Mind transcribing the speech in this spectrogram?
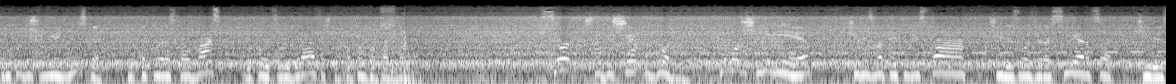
приходишь в нее низко, тут такой расколбас, приходится выбираться, чтобы потом попасть домой. Все, что душе угодно. Ты можешь левее, через вот эти места, через озеро Сердца, через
